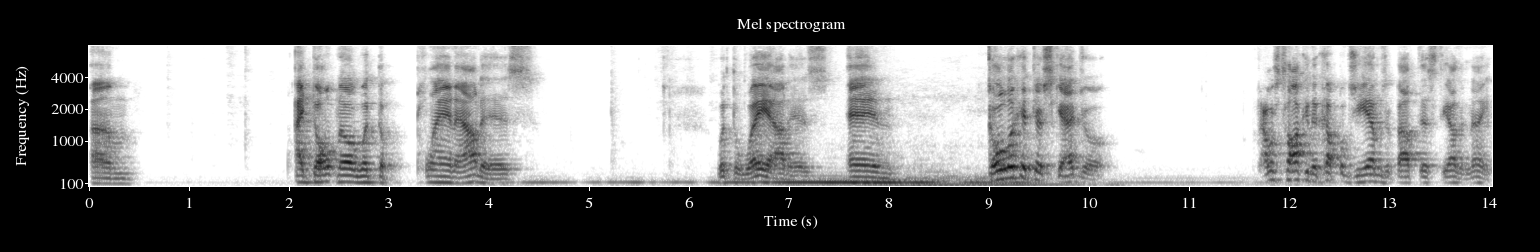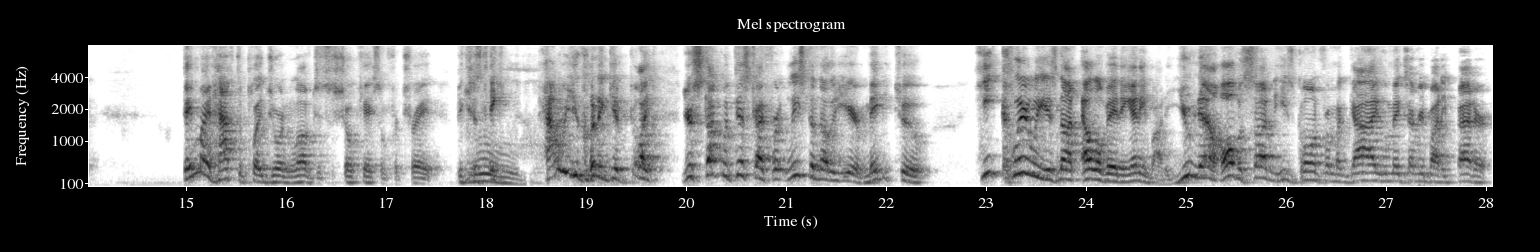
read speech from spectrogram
Um, I don't know what the plan out is, what the way out is, and go look at their schedule. I was talking to a couple GMs about this the other night. They might have to play Jordan Love just to showcase him for trade because they, mm. how are you going to get like you're stuck with this guy for at least another year, maybe two. He clearly is not elevating anybody. You now all of a sudden he's gone from a guy who makes everybody better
